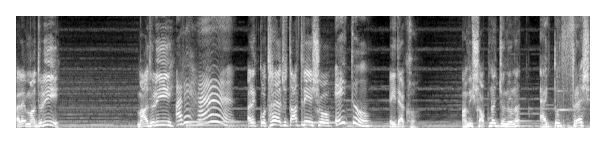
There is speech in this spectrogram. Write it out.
আরে মাধুরী। মাধুরী। আরে হ্যাঁ। আরে কোথায় আছো? তাড়াতাড়ি এসো। এই তো। এই দেখো। আমি স্বপ্নার জন্য না একদম ফ্রেশ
